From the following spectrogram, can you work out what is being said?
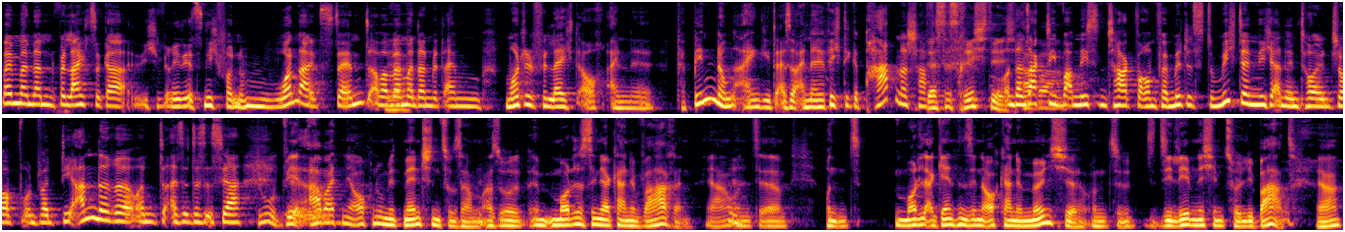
wenn man dann vielleicht sogar, ich rede jetzt nicht von einem One-Night-Stand, aber ja. wenn man dann mit einem Model vielleicht auch eine Verbindung eingeht, also eine richtige Partnerschaft. Das ist richtig. Und dann sagt die am nächsten Tag, warum vermittelst du mich denn nicht an den tollen Job und die andere? Und also das ist ja. Du, wir äh, arbeiten ja auch nur mit Menschen zusammen. Also äh, Models sind ja keine Waren, ja. Und, äh, und Modelagenten sind auch keine Mönche und sie leben nicht im Zölibat. Ja,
